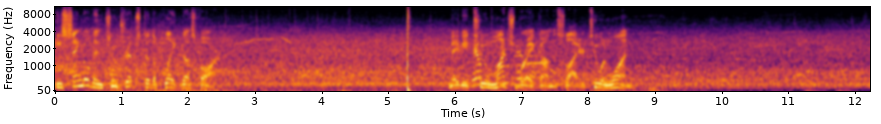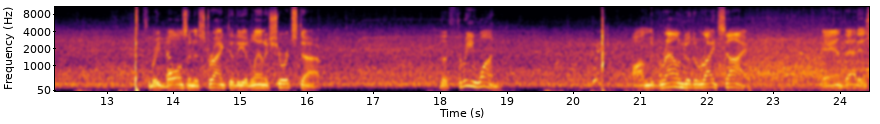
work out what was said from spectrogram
He's singled in two trips to the plate thus far. Maybe too much break on the slider. Two and one. Three balls and a strike to the Atlanta shortstop. The 3-1 on the ground to the right side. And that is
